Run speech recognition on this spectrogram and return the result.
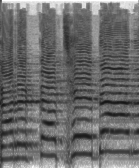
কার কাছে দাঁড়াই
